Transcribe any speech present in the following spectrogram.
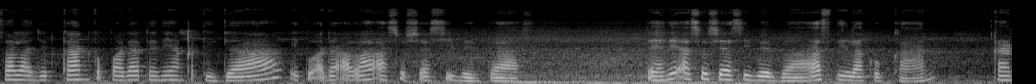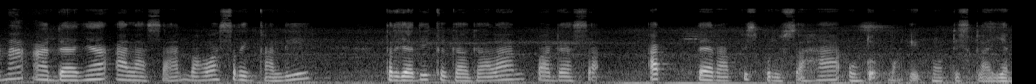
saya lanjutkan kepada teknik yang ketiga, itu adalah asosiasi bebas. Teknik asosiasi bebas dilakukan karena adanya alasan bahwa sering kali terjadi kegagalan pada saat terapis berusaha untuk menghipnotis klien.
